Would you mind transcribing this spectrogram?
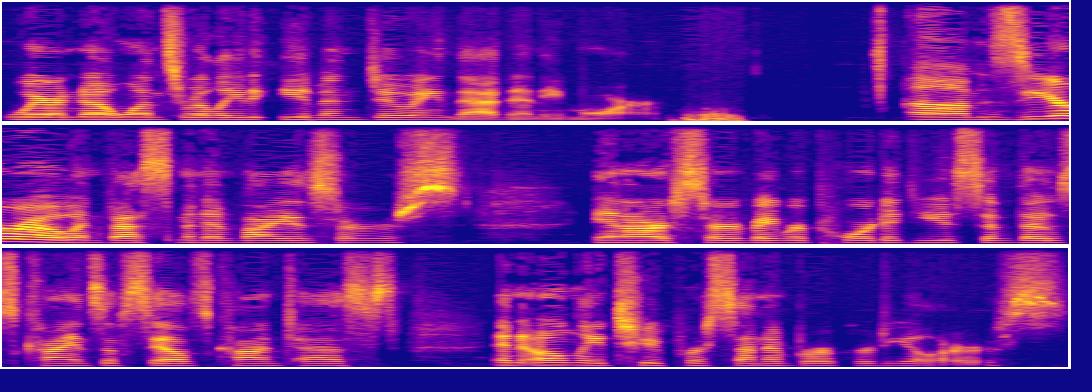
where no one's really even doing that anymore. Um, zero investment advisors in our survey reported use of those kinds of sales contests and only 2% of broker dealers.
